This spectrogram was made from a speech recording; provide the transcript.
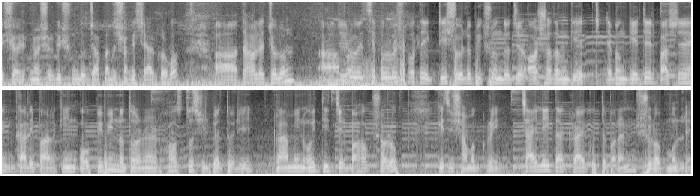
বিষয়, নৈসর্গিক সৌন্দর্য আপনাদের সঙ্গে শেয়ার করব। তাহলে চলুন রয়েছে প্রবেশপথে একটি শৈল্পিক সৌন্দর্যের অসাধারণ গেট এবং গেটের পাশে গাড়ি পার্কিং ও বিভিন্ন ধরনের হস্তশিল্পের তৈরি গ্রামীণ ঐতিহ্যের বাহক স্বরূপ কিছু সামগ্রী। চাইলেই তা ক্রয় করতে পারেন সুলভ মূল্যে।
